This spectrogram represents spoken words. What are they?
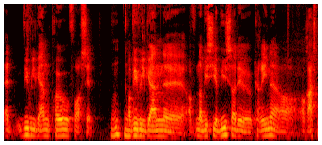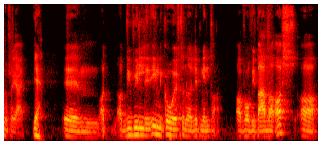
at vi vil gerne prøve for os selv. Mm, mm. Og vi vil gerne, øh, og når vi siger vi, så er det jo Karina og, og Rasmus og jeg. Ja, Øhm, og, og vi ville egentlig gå efter noget lidt mindre, og hvor vi bare var os og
